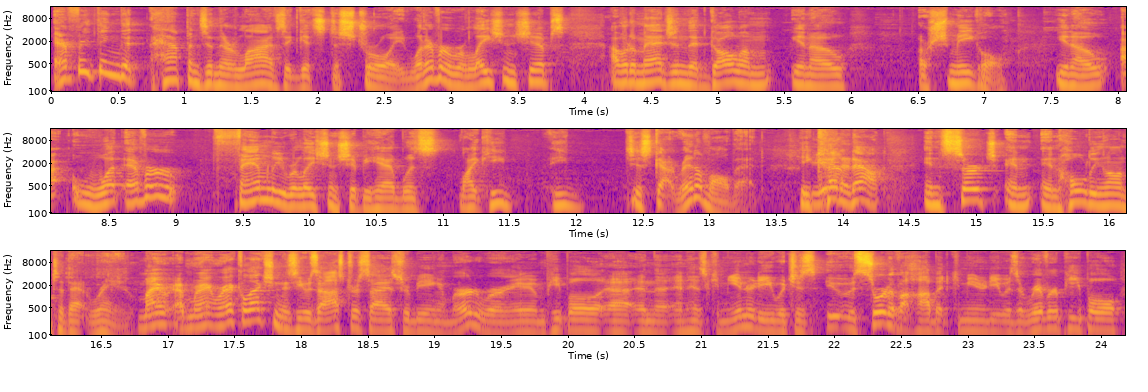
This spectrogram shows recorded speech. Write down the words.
everything that happens in their lives that gets destroyed. Whatever relationships, I would imagine that Gollum, you know, or Sméagol, you know, whatever family relationship he had was like he he just got rid of all that. He cut it out in search and, and holding on to that ring. My, my recollection is he was ostracized for being a murderer, and people uh, in the in his community, which is it was sort of a Hobbit community. It was a river people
